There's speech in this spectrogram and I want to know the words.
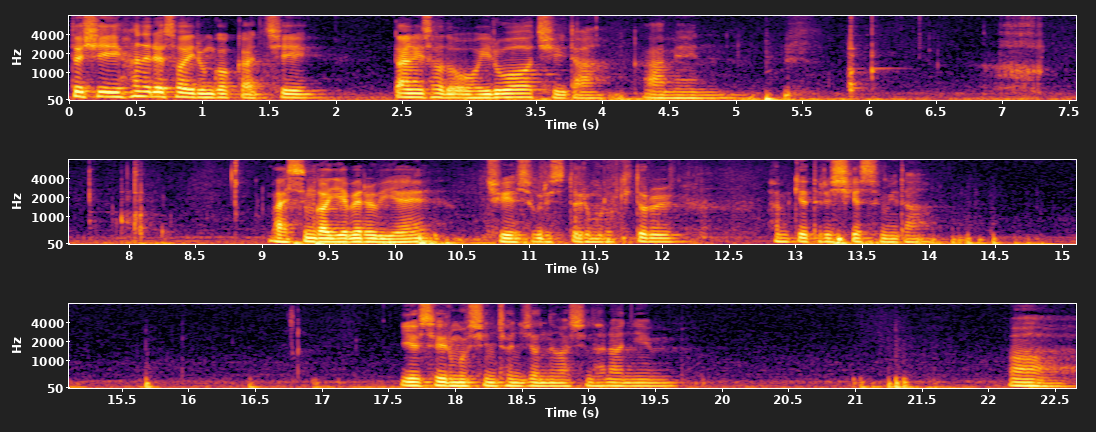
뜻이 하늘에서 이룬 것 같이 땅에서도 이루어지이다. 아멘. 말씀과 예배를 위해 주 예수 그리스도 이름으로 기도를 함께 드리시겠습니다. 예수 이름으로 신 전지전능하신 하나님, 아,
